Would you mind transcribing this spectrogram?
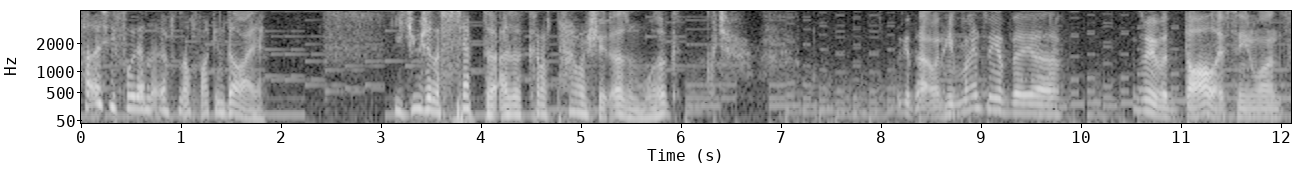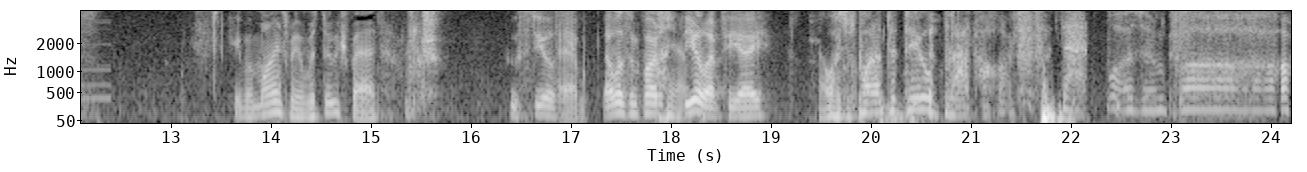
How does he fall down the earth and not fucking die? He's using a scepter as a kind of parachute. It doesn't work. Look at that one. He reminds me of a. Uh, reminds me of a doll I've seen once. He reminds me of a douchebag. Who steals? Am- that wasn't part of the deal, FTA. That wasn't part of the deal, Blackheart. That wasn't part.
